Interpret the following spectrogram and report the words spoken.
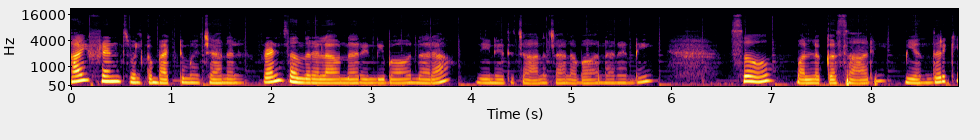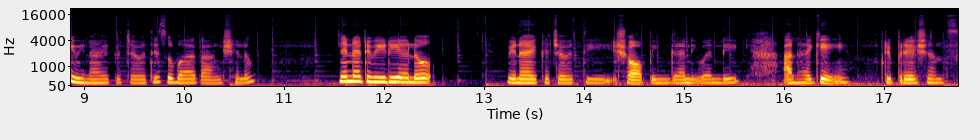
Hi friends welcome back to my channel. Friends అందరు ఎలా ఉన్నారండి? బాగున్నారా? నేనైతే చాలా చాలా బాగున్నానండి. సో మళ్ళొక్కసారి మీ అందరికీ వినాయక చవితి శుభాకాంక్షలు. నిన్నటి వీడియోలో వినాయక చవితి షాపింగ్ కానివ్వండి అలాగే ప్రిపరేషన్స్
